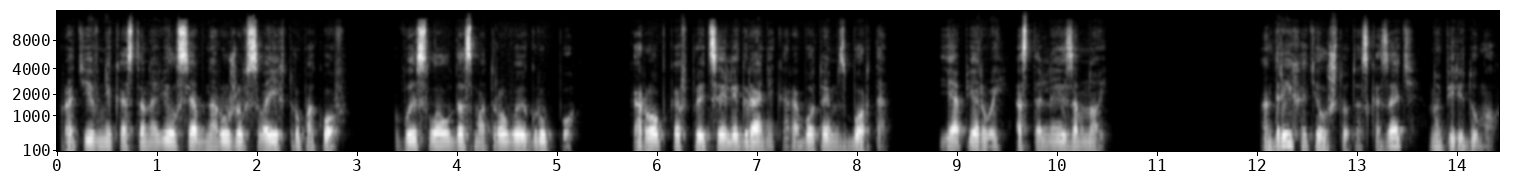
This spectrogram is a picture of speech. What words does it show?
Противник остановился, обнаружив своих трупаков. Выслал досмотровую группу. Коробка в прицеле Граника. Работаем с борта. Я первый, остальные за мной. Андрей хотел что-то сказать, но передумал.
